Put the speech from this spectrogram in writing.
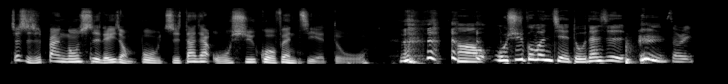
这只是办公室的一种布置，大家无需过分解读。”哦、呃，无需过分解读，但是，sorry，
